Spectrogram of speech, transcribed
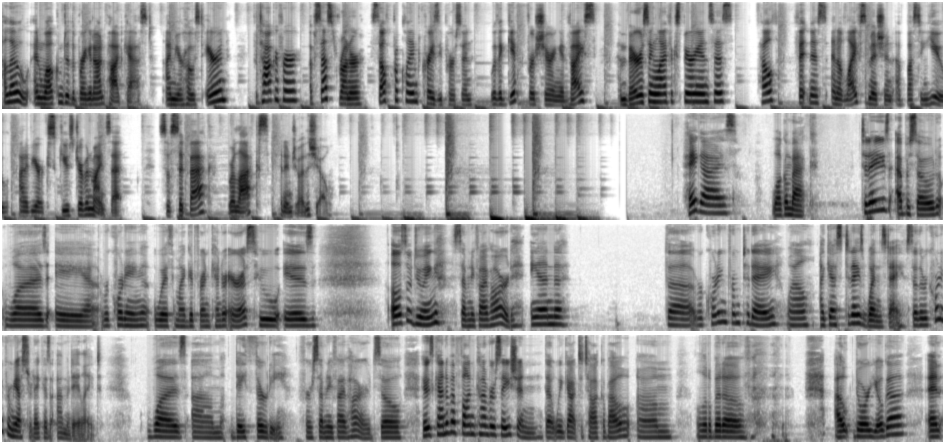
Hello, and welcome to the Bring It On podcast. I'm your host, Erin, photographer, obsessed runner, self proclaimed crazy person with a gift for sharing advice, embarrassing life experiences, health, fitness, and a life's mission of busting you out of your excuse driven mindset. So sit back, relax, and enjoy the show. Hey guys, welcome back. Today's episode was a recording with my good friend Kendra Aarhus, who is also doing 75 Hard. And the recording from today, well, I guess today's Wednesday. So the recording from yesterday, because I'm a day late, was um, day 30 for 75 Hard. So it was kind of a fun conversation that we got to talk about. Um, a little bit of outdoor yoga and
